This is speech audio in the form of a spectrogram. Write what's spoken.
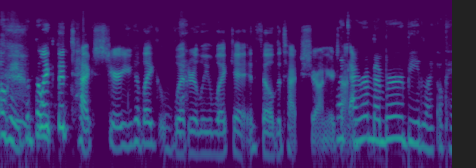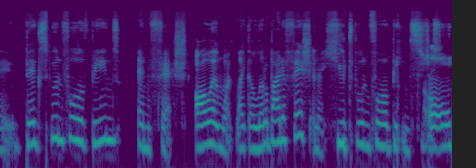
Okay, but the, like the texture, you could like literally lick it and feel the texture on your like I remember being like, okay, big spoonful of beans and fish all in one, like a little bite of fish and a huge spoonful of beans to just Oh.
